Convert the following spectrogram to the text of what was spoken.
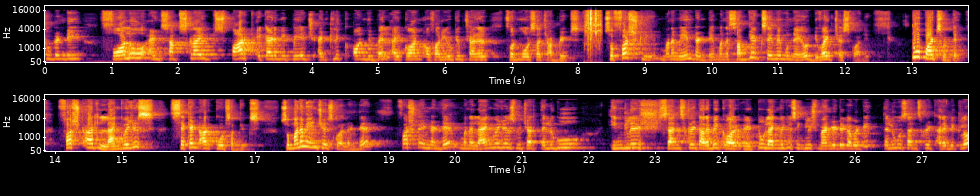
చూడండి. Follow and subscribe spark academy page and click on the bell icon of our YouTube channel for more such updates so firstly మనం ఏంటంటే మన సబ్జెక్ట్స్ ఏమేమి ఉన్నాయో డివైడ్ చేసుకోవాలి. టూ పార్ట్స్ ఉంటాయి. First are languages second are core subjects so మనం ఏం చేసుకోవాలంటే ఫస్ట్ ఏంటంటే మన languages which are Telugu English Sanskrit Arabic two languages English mandatory కాబట్టి తెలుగు సంస్క్రిట్ అరబిక్లో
